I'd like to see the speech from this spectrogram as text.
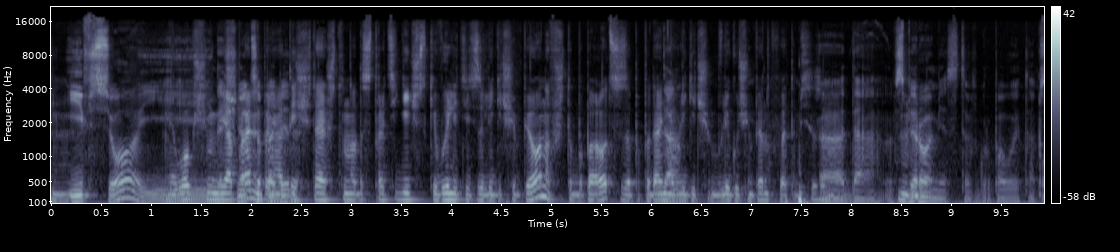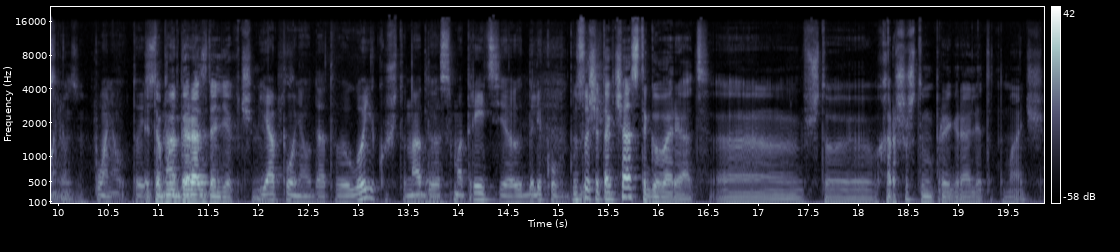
угу. и все. И, ну, в общем, я правильно победа. понимаю, ты считаешь, что надо стратегически вылететь за Лиги Чемпионов, чтобы бороться за попадание да. в, Лиги, в Лигу Чемпионов в этом сезоне? А, да, с первого места в групповой этап понял, сразу. Понял. То есть Это надо... будет гораздо легче. Я понял, да, твою логику, что надо да. смотреть э, далеко в будущее. Ну, слушай, так часто говорят, э, что хорошо, что мы проиграли этот матч.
